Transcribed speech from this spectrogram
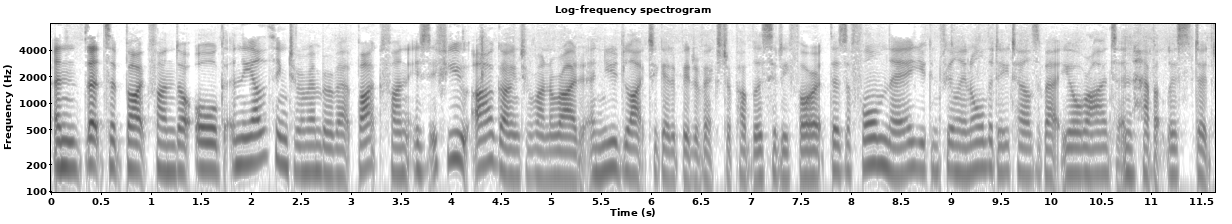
And that's at bikefun.org. And the other thing to remember about Bike Fun is if you are going to run a ride and you'd like to get a bit of extra publicity for it, there's a form there. You can fill in all the details about your rides and have it listed.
